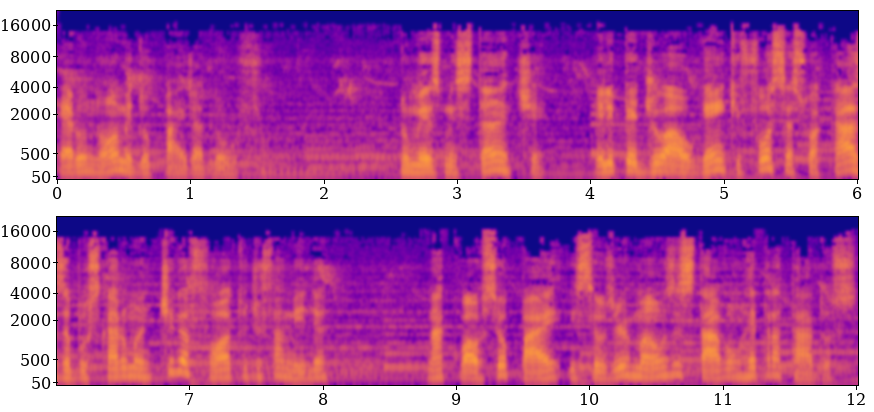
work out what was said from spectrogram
Era o nome do pai de Adolfo. No mesmo instante, ele pediu a alguém que fosse à sua casa buscar uma antiga foto de família, na qual seu pai e seus irmãos estavam retratados.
